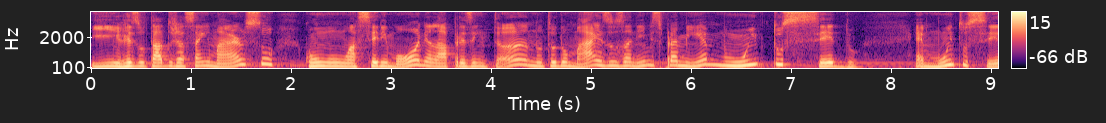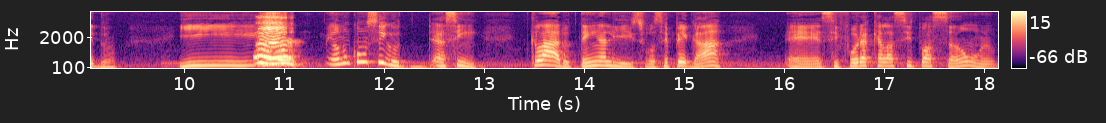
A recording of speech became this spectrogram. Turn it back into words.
E o resultado já sai em março, com a cerimônia lá apresentando tudo mais. Os animes, pra mim, é muito cedo. É muito cedo. E É. eu, eu não consigo, assim, claro, tem ali, se você pegar, é, se for aquela situação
